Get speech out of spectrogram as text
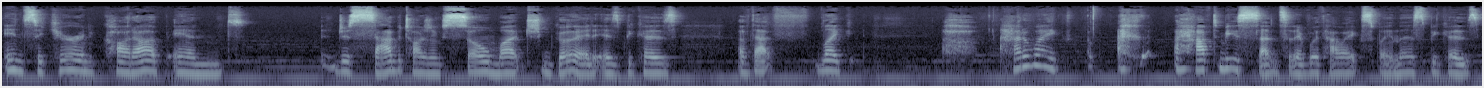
insecure and caught up and just sabotaging so much good is because of that like how do I I have to be sensitive with how I explain this because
